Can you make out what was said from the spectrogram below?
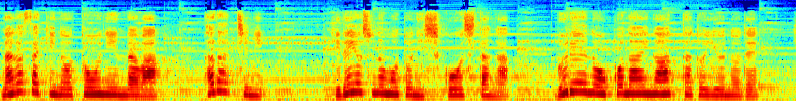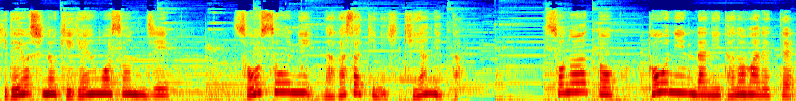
長崎の当人らは直ちに秀吉のもとに施行したが無礼の行いがあったというので秀吉の機嫌を損じ早々に長崎に引き上げた。その後当人らに頼まれて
